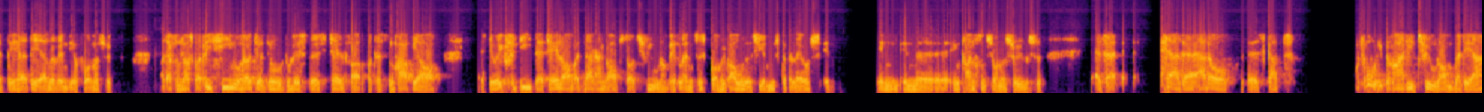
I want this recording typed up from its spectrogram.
at det her det er nødvendigt at få undersøgt. Og derfor vil jeg også godt lige sige, nu hørte jeg, at du, du læste øh, citat fra, fra Christian Rabia op, Altså, det er jo ikke fordi, der er tale om, at hver gang der opstår tvivl om et eller andet, så går vi bare ud og siger, at nu skal der laves en, en, en, øh, en grænsningsundersøgelse. Altså, her der er der jo skabt utrolig berettiget tvivl om, hvad det er,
